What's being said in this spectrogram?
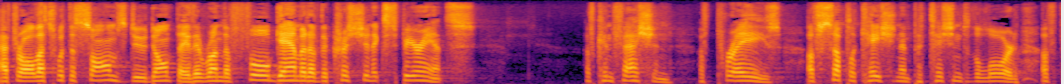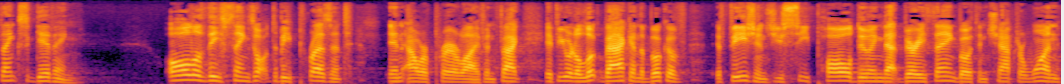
After all, that's what the Psalms do, don't they? They run the full gamut of the Christian experience of confession, of praise, of supplication and petition to the Lord, of thanksgiving. All of these things ought to be present in our prayer life. In fact, if you were to look back in the book of Ephesians, you see Paul doing that very thing both in chapter 1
